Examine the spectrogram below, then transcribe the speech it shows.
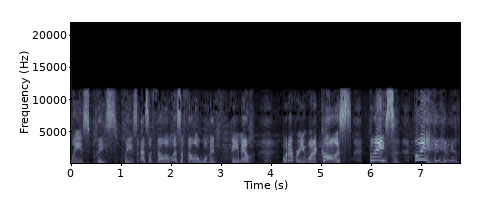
please, please, please, as a fellow, as a fellow woman, female, whatever you want to call us, please, please.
